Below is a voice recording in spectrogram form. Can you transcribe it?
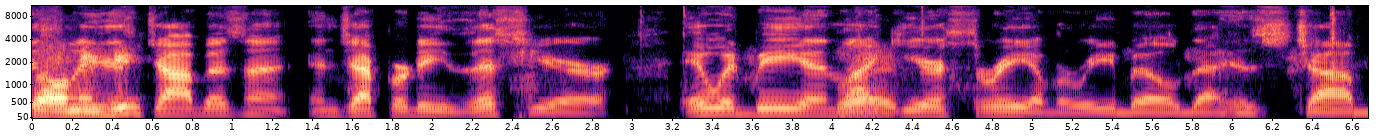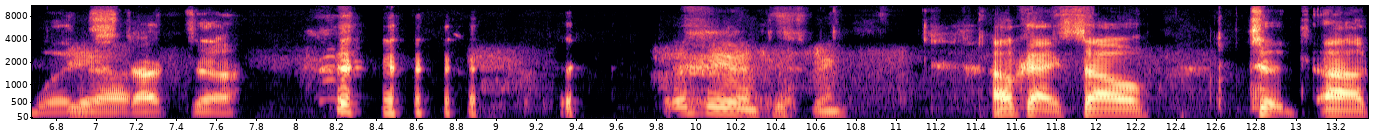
So I mean his he job isn't in jeopardy this year. It would be in Right. like year three of a rebuild that his job would Yeah. start to. it'd be interesting. Okay, so to uh,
